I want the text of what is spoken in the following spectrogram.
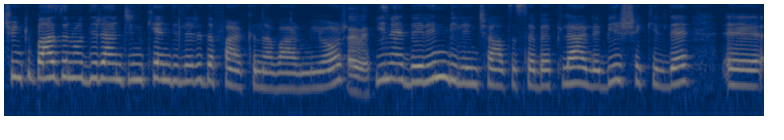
Çünkü bazen o direncin kendileri de farkına varmıyor. Evet. Yine derin bilinçaltı sebeplerle bir şekilde e,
